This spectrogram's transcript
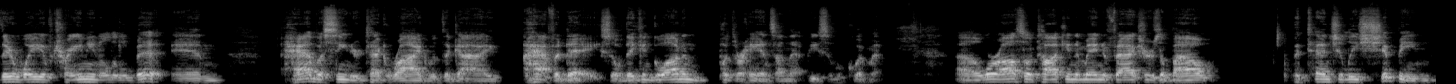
their way of training a little bit and have a senior tech ride with the guy half a day so they can go out and put their hands on that piece of equipment. Uh, we're also talking to manufacturers about potentially shipping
